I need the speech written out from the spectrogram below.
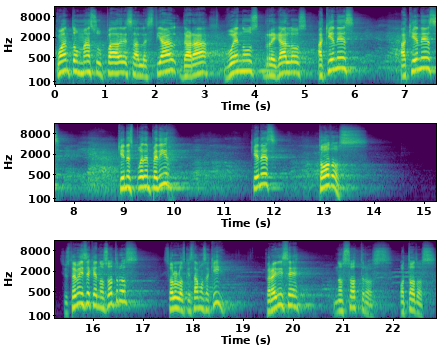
cuanto más su Padre Celestial dará buenos regalos a quienes, a quienes, quienes pueden pedir. ¿Quiénes? Todos. Si usted me dice que nosotros, solo los que estamos aquí, pero ahí dice nosotros o todos.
